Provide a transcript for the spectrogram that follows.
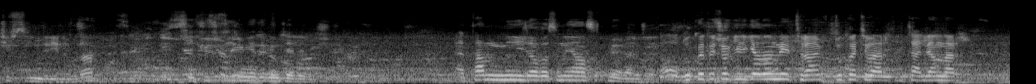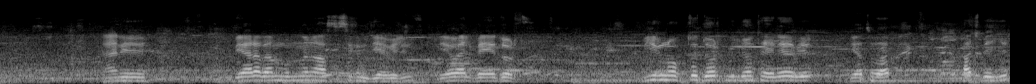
Çift silindir yine bu da. 827 bin TL'ymiş. Yani tam Ninja havasını yansıtmıyor bence. Ducati çok ilgi alanı değil. Triumph Ducati var. İtalyanlar. Yani bir ara ben bunların hastasıydım Diavel'in. Diavel V4. 1.4 milyon TL bir fiyatı var. Kaç beygir?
